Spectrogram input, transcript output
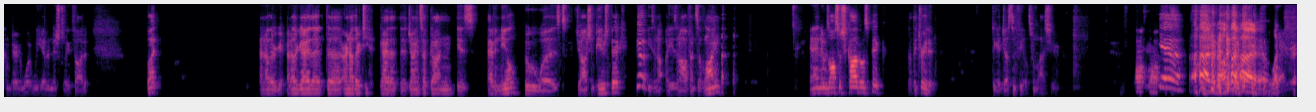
compared to what we had initially thought. But another another guy that uh, or another t- guy that the Giants have gotten is Evan Neal, who was Josh and Peter's pick. Yeah. He's an he's an offensive line, and it was also Chicago's pick that they traded to get Justin Fields from last year. Wah, wah. yeah. I don't know. Whatever.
